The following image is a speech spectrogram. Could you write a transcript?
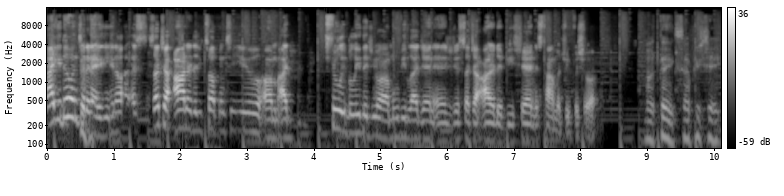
How you doing today? You know, it's such an honor to be talking to you. Um, I truly believe that you are a movie legend, and it's just such an honor to be sharing this time with you for sure. Oh, thanks. I appreciate it.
